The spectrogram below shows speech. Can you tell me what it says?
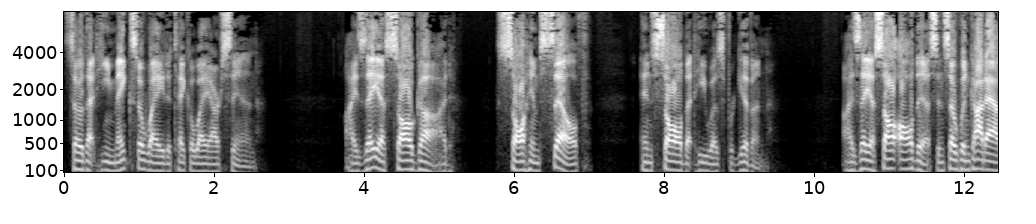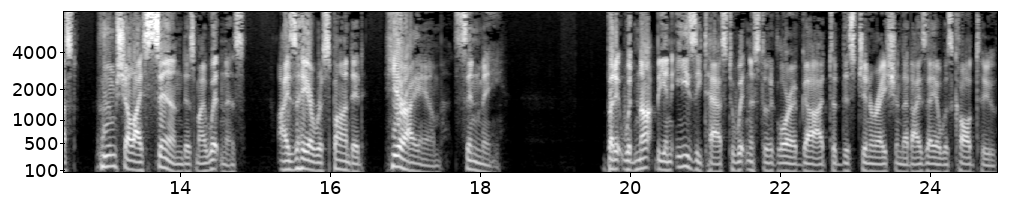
so that he makes a way to take away our sin. Isaiah saw God, saw himself, and saw that he was forgiven. Isaiah saw all this, and so when God asked, Whom shall I send as my witness? Isaiah responded, Here I am, send me. But it would not be an easy task to witness to the glory of God to this generation that Isaiah was called to.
